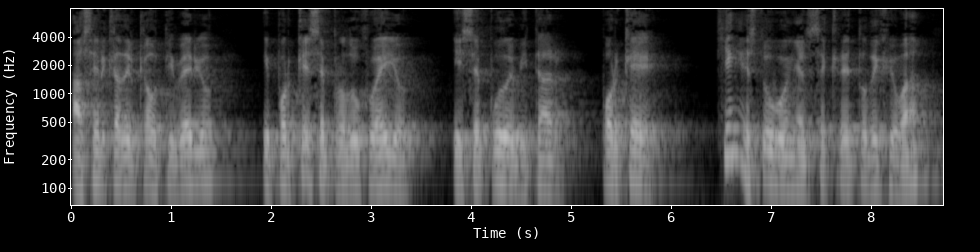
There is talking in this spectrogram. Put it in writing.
acerca del cautiverio y por qué se produjo ello y se pudo evitar. ¿Por qué? ¿Quién estuvo en el secreto de Jehová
